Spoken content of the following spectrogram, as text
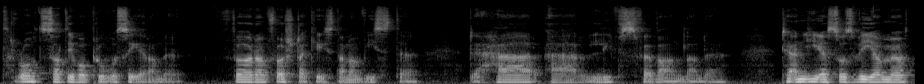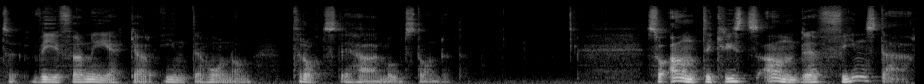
Trots att det var provocerande. För de första kristna de visste. Det här är livsförvandlande. Den Jesus vi har mött, vi förnekar inte honom trots det här motståndet. Så Antikrists ande finns där.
